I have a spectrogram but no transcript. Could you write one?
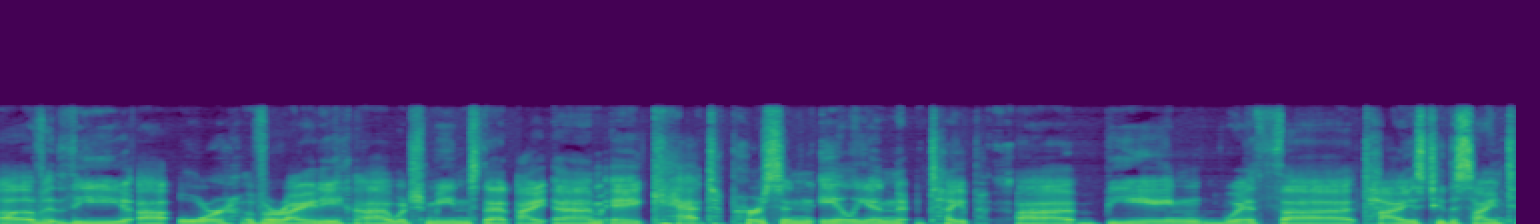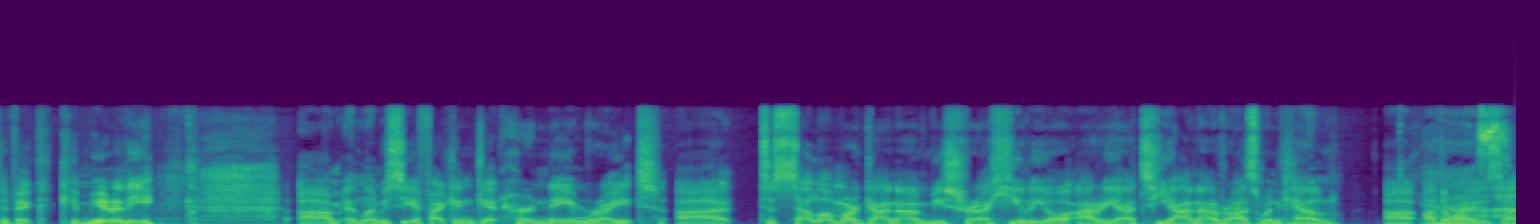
of the uh, or variety, uh, which means that I am a cat person alien type uh, being with uh, ties to the scientific community. Um, and let me see if I can get her name right. Uh, Tisela Morgana Mishra Helio Aria Tiana Roswinkel. Uh, Otherwise, uh,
